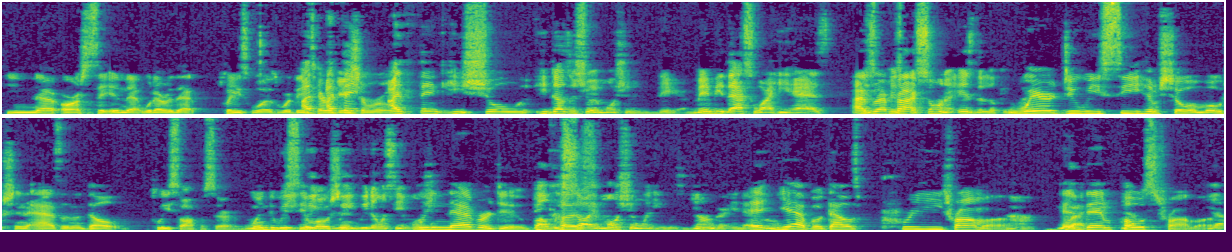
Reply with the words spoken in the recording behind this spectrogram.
He never, or I should say, in that whatever that place was, where the interrogation I think, room. I think he showed he doesn't show emotion in there. Maybe that's why he has As his, his fact, persona is the looking. glass. where do we see him show emotion as an adult police officer? When do we, see emotion? We, we don't see emotion. We never do. but we saw emotion when he was younger in that and- room. yeah, but that was pre-trauma. Uh-huh. and Right. then post-trauma. Yeah.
